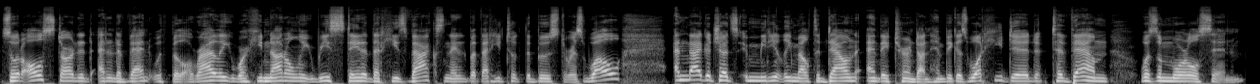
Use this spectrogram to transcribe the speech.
So, it all started at an event with Bill O'Reilly where he not only restated that he's vaccinated, but that he took the booster as well. And MAGA Jets immediately melted down and they turned on him because what he did to them was a mortal sin.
